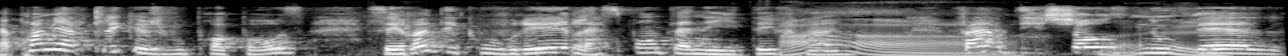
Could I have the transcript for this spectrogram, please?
La première clé que je vous propose, c'est redécouvrir la spontanéité ah, Faire des choses nouvelles.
